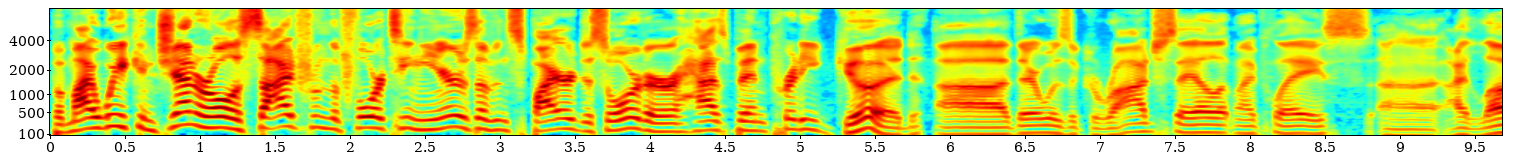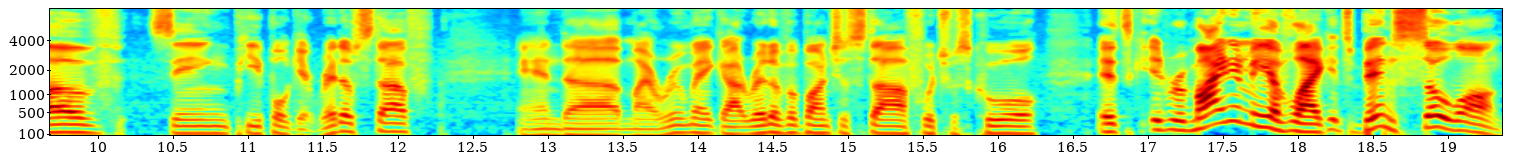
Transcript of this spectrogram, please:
But my week in general, aside from the 14 years of inspired disorder, has been pretty good. Uh, there was a garage sale at my place. Uh, I love seeing people get rid of stuff. And uh, my roommate got rid of a bunch of stuff, which was cool. It's it reminded me of like it's been so long.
